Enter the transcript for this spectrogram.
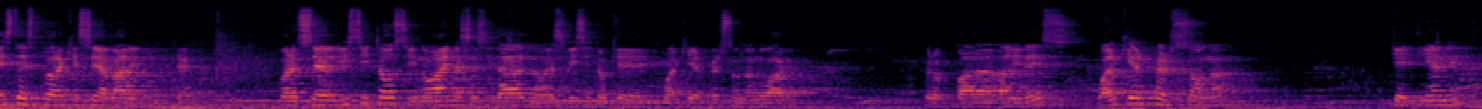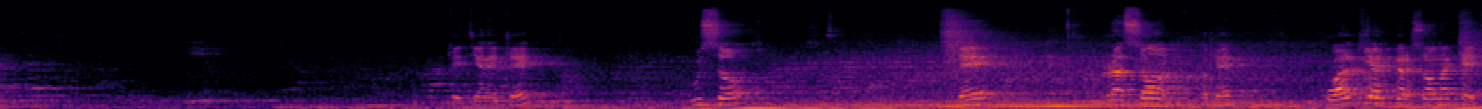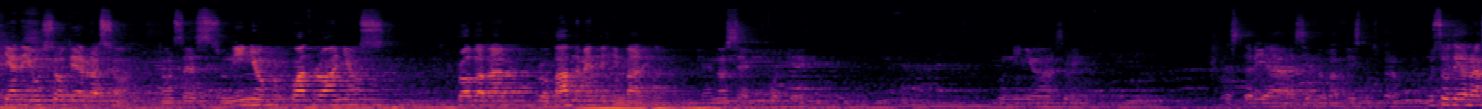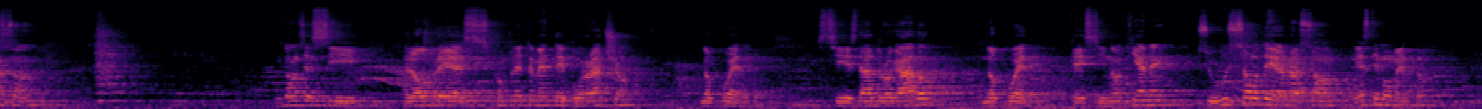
Este es para que sea válido, ¿ok? Para ser lícito, si no hay necesidad, no es lícito que cualquier persona lo haga. Pero para validez, cualquier persona que tiene que tiene que uso de razón, ¿ok? Cualquier persona que tiene uso de razón. Entonces, un niño con cuatro años probable- probablemente inválido. ¿ok? No sé por qué un niño así estaría haciendo bautismos, pero uso de razón. Entonces, si el hombre es completamente borracho, no puede. Si está drogado, no puede. Si no tiene su uso de razón en este momento,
